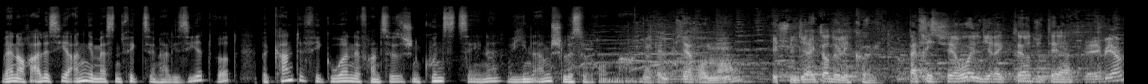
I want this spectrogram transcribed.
wenn auch alles hier angemessen fiktionalisiert wird, bekannte Figuren der französischen Kunstszene wie in einem Schlüsselroman. Ich m'appelle Pierre Roman et je suis le directeur de l'école. Patrice Chéreau est le directeur du théâtre. Eh bien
